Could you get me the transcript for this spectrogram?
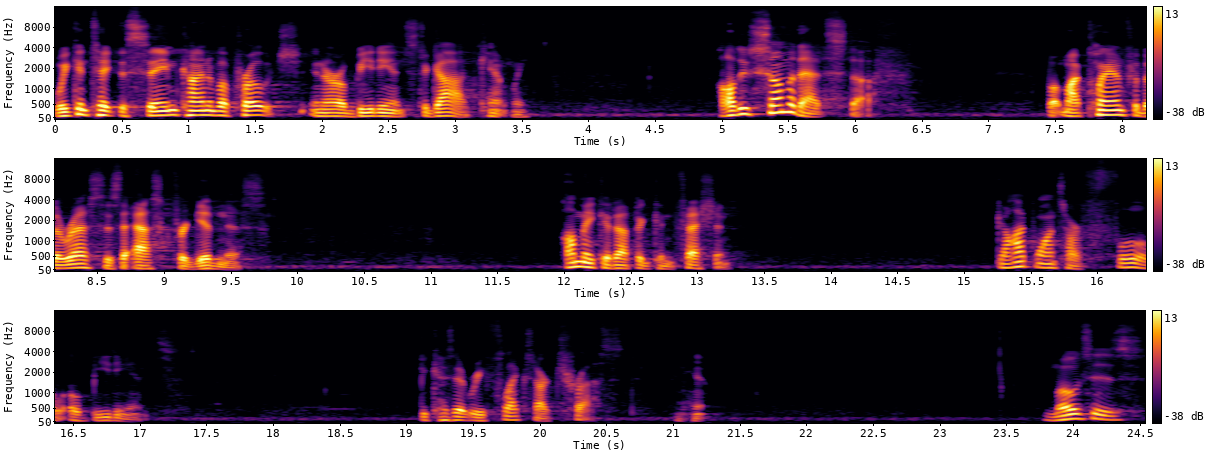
We can take the same kind of approach in our obedience to God, can't we? I'll do some of that stuff, but my plan for the rest is to ask forgiveness. I'll make it up in confession. God wants our full obedience because it reflects our trust in Him. Moses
